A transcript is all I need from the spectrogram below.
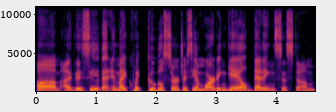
Um, I, they see that in my quick Google search, I see a martingale betting system.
